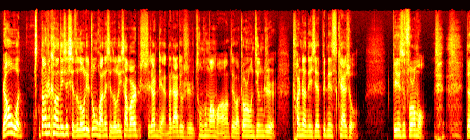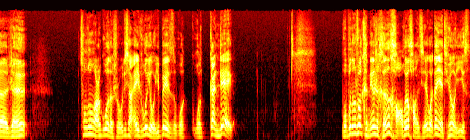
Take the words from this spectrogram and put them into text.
然后我当时看到那些写字楼里，中环的写字楼里，下班时间点，大家就是匆匆忙忙，对吧？妆容精致，穿着那些 business casual、business formal 的人。匆匆而过的时候，我就想，哎，如果有一辈子我我干这个，我不能说肯定是很好，会有好的结果，但也挺有意思，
